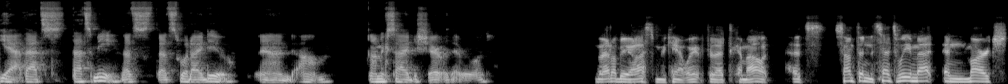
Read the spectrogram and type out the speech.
yeah, that's that's me. That's that's what I do, and um, I'm excited to share it with everyone. That'll be awesome. We can't wait for that to come out. It's something since we met in March.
